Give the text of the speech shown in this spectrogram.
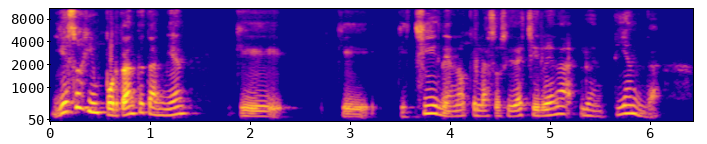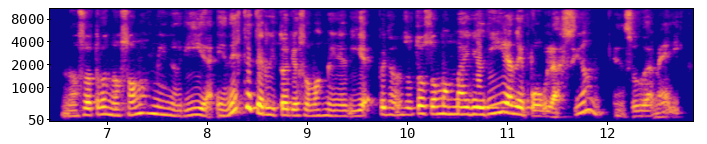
Y eso es importante también que, que, que Chile, ¿no? que la sociedad chilena lo entienda. Nosotros no somos minoría, en este territorio somos minoría, pero nosotros somos mayoría de población en Sudamérica.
